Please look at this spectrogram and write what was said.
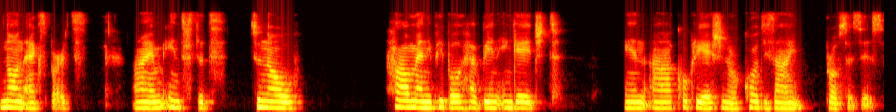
non-experts. I'm interested to know how many people have been engaged in uh, co-creation or co-design processes.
